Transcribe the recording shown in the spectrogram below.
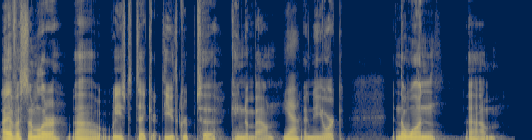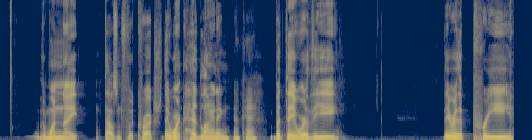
I have a similar. Uh, we used to take the youth group to Kingdom Bound Yeah. in New York, and the one, um, the one night, Thousand Foot Crutch. They weren't headlining, Okay. but they were the. They were the pre,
